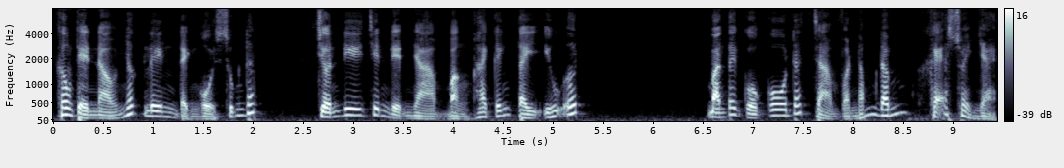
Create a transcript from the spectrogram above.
không thể nào nhấc lên để ngồi xuống đất, Trườn đi trên nền nhà bằng hai cánh tay yếu ớt. Bàn tay của cô đã chạm vào nắm đấm, khẽ xoay nhẹ.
